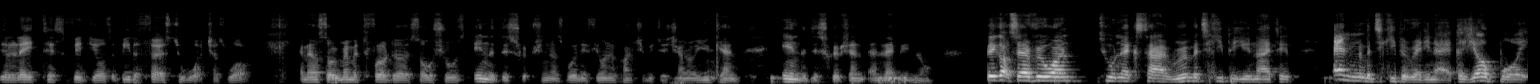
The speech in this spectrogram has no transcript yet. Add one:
the latest videos and be the first to watch as well. And also remember to follow the socials in the description as well. And if you want to contribute to the channel, you can in the description and let me know. Big ups to everyone. Till next time, remember to keep it united and remember to keep it ready now because your boy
